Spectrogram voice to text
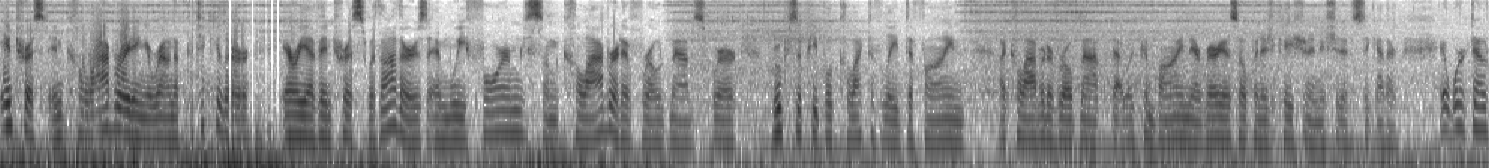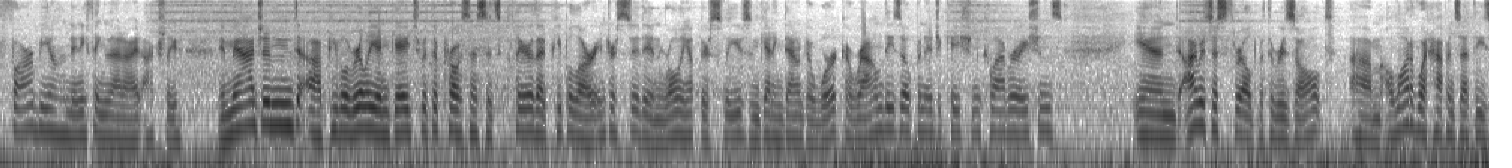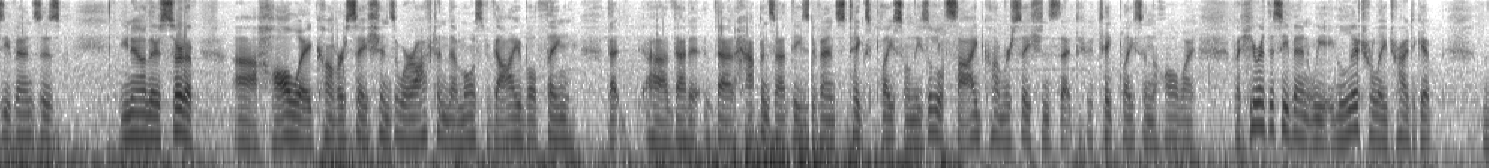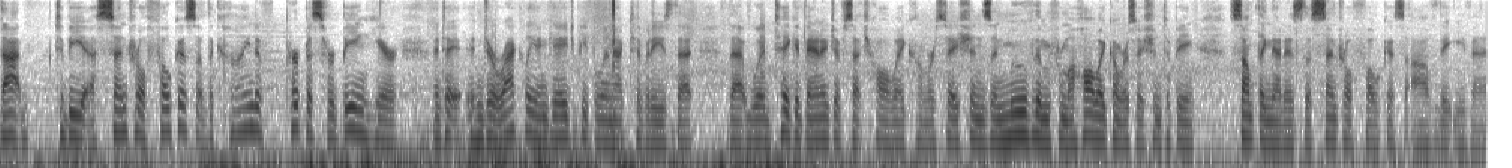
interest in collaborating around a particular area of interest with others and we formed some collaborative roadmaps where groups of people collectively defined a collaborative roadmap that would combine their various open education initiatives together. It worked out far beyond anything that I'd actually imagined. Uh, people really engaged with the process. It's clear that people are interested in rolling up their sleeves and getting down to work around these open education collaborations. And I was just thrilled with the result. Um, a lot of what happens at these events is, you know, there's sort of uh, hallway conversations where often the most valuable thing that uh, that it, that happens at these events takes place on these little side conversations that take place in the hallway. But here at this event, we literally tried to get that to be a central focus of the kind of purpose for being here and to and directly engage people in activities that that would take advantage of such hallway conversations and move them from a hallway conversation to being something that is the central focus of the event.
